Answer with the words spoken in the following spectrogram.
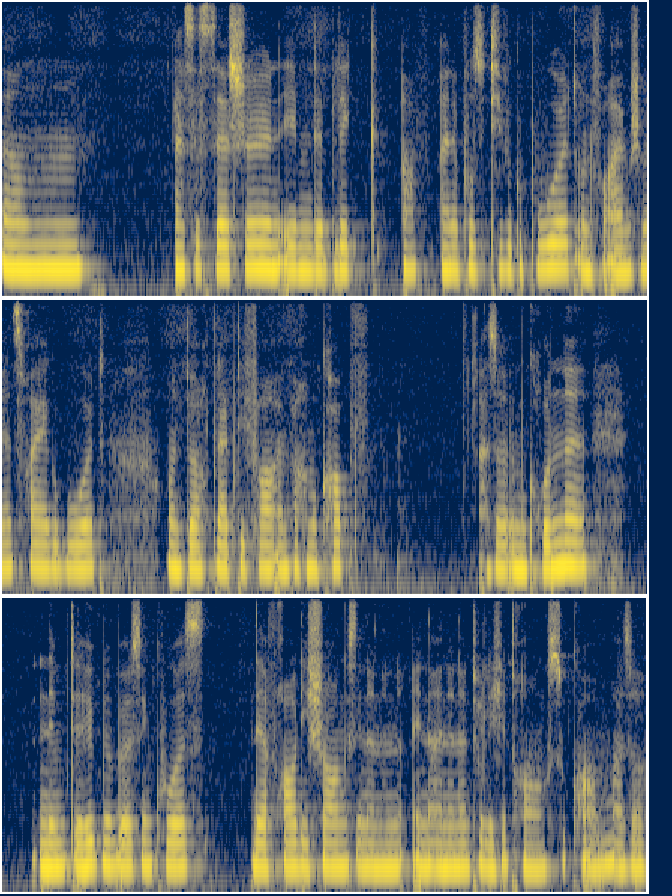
ähm, es ist sehr schön, eben der Blick auf eine positive Geburt und vor allem schmerzfreie Geburt. Und doch bleibt die Frau einfach im Kopf. Also im Grunde nimmt der Hypnobirthing-Kurs der Frau die Chance, in eine, in eine natürliche Trance zu kommen. Also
